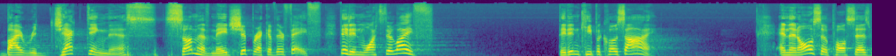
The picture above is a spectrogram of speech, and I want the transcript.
By rejecting this, some have made shipwreck of their faith. They didn't watch their life. They didn't keep a close eye. And then also, Paul says,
